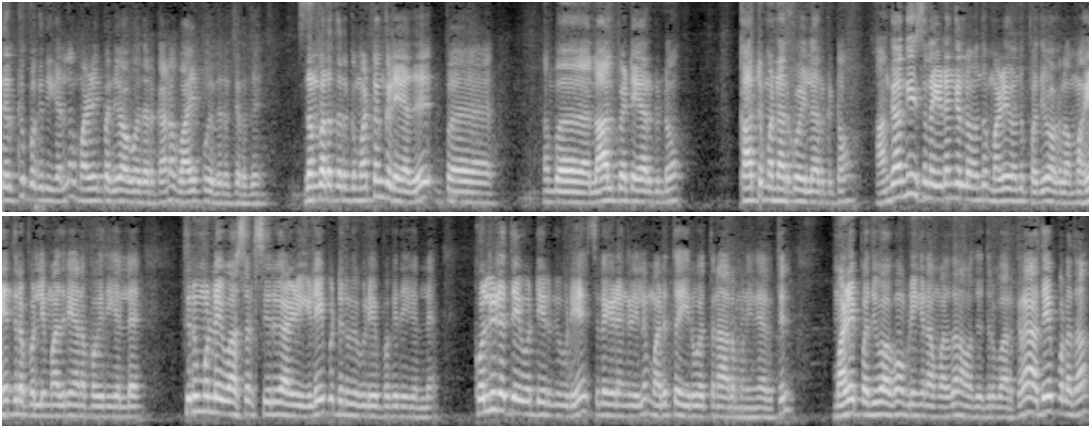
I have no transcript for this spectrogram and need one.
தெற்கு பகுதிகளில் மழை பதிவாகுவதற்கான வாய்ப்புகள் இருக்கிறது. சிதம்பரத்திற்கு மட்டும் கிடையாது. இப்போ நம்ம லால்பேட்டையாக இருக்கட்டும் காட்டுமன்னார் கோயிலாக இருக்கட்டும் அங்கங்கே சில இடங்களில் வந்து மழை வந்து பதிவாகலாம். மகேந்திரப்பள்ளி மாதிரியான பகுதிகளில் திருமுல்லை வாசல் சீர்காழி இடைப்பட்டு இருக்கக்கூடிய பகுதிகளில் கொள்ளிடத்தை ஒட்டி இருக்கக்கூடிய சில இடங்களிலும் அடுத்த இருபத்தி நாலு மணி நேரத்தில் மழை பதிவாகும் அப்படிங்கிற மாதிரி தான் நான் வந்து எதிர்பார்க்குறேன். அதே போல தான்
